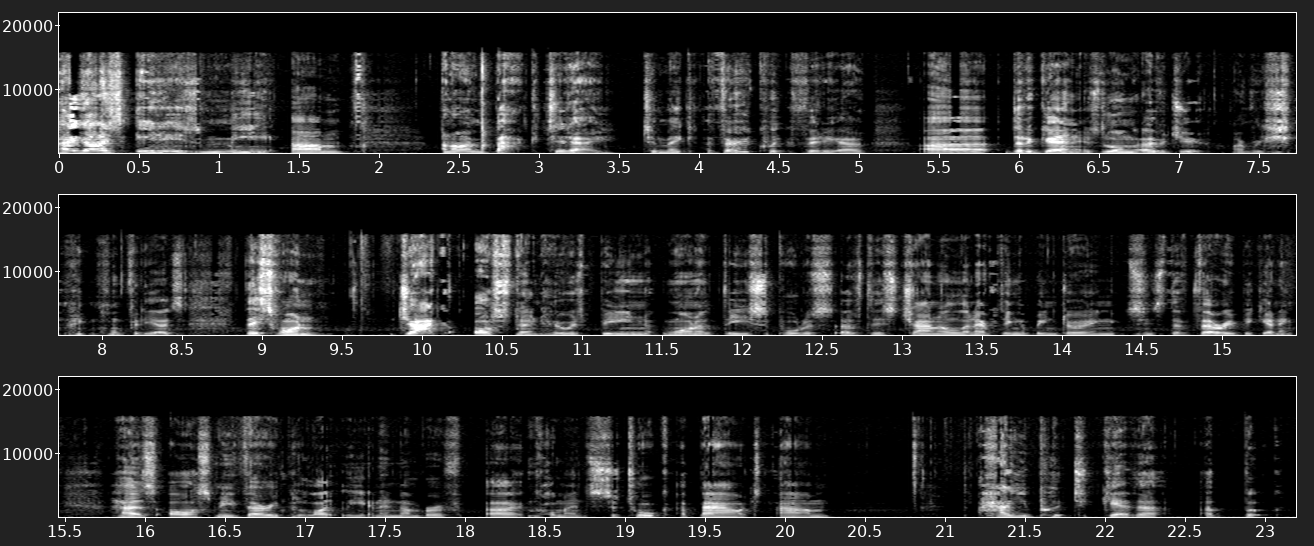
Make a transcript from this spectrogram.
Hey guys, it is me, um, and I'm back today to make a very quick video uh, that again is long overdue. I really should make more videos. This one, Jack Austin, who has been one of the supporters of this channel and everything I've been doing since the very beginning, has asked me very politely in a number of uh, comments to talk about um, how you put together a book.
